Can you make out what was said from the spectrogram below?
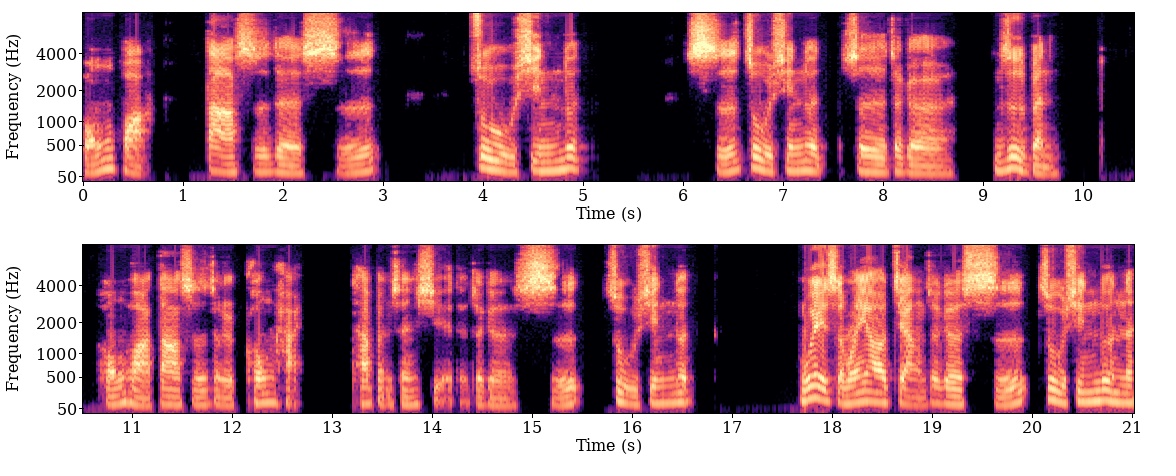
弘法大师的十住心论，十住心论是这个日本弘法大师这个空海他本身写的这个十住心论。为什么要讲这个十住心论呢？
